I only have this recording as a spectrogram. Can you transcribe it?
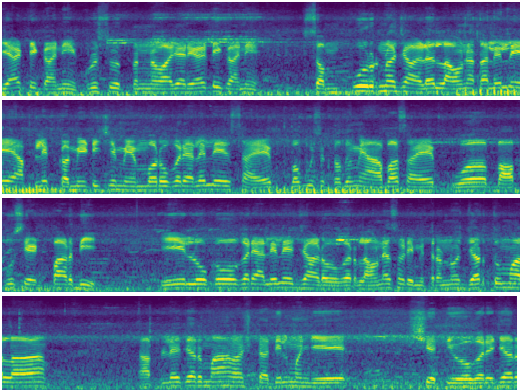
या ठिकाणी कृषी उत्पन्न बाजार या ठिकाणी संपूर्ण झाडं लावण्यात आलेले आहे. आपले कमिटीचे मेंबर वगैरे आलेले आहे साहेब बघू शकता तुम्ही आबासाहेब व बापू सेठ पारदी हे लोक वगैरे आलेले आहेत झाडं वगैरे लावण्यासाठी. मित्रांनो जर तुम्हाला आपल्या जर महाराष्ट्रातील म्हणजे शेती वगैरे जर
